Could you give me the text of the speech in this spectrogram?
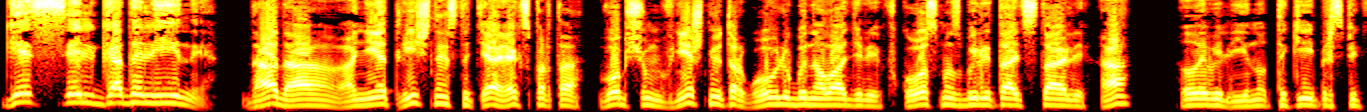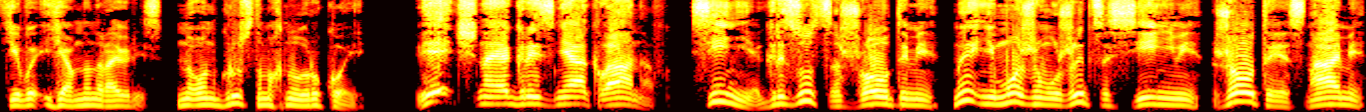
Гессельгадолины. Да-да, они отличная статья экспорта. В общем, внешнюю торговлю бы наладили, в космос бы летать стали, а? Лавелину такие перспективы явно нравились, но он грустно махнул рукой. «Вечная грызня кланов. Синие грызутся с желтыми, мы не можем ужиться с синими, желтые с нами.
